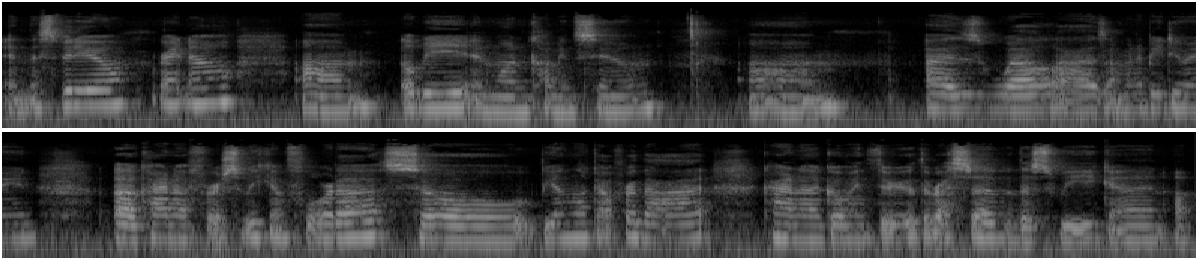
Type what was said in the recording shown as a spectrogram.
in this video right now, um, it'll be in one coming soon. As well as I'm gonna be doing a kind of first week in Florida, so be on the lookout for that. Kind of going through the rest of this week and up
